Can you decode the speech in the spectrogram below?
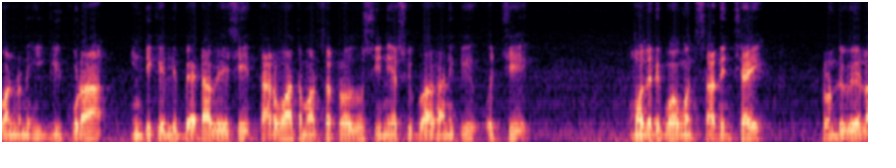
బండను ఇగ్గి కూడా ఇంటికి వెళ్ళి బేటా వేసి తర్వాత మరుసటి రోజు సీనియర్స్ విభాగానికి వచ్చి మొదటి బహుమతి సాధించాయి. రెండు వేల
